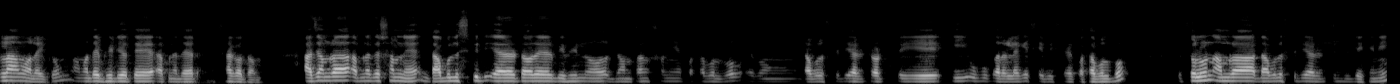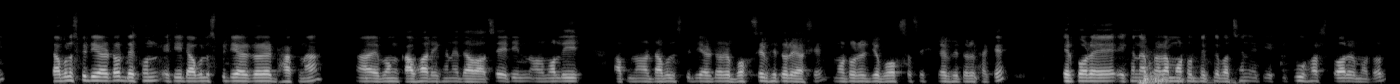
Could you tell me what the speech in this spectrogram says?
আসসালামু আলাইকুম। আমাদের ভিডিওতে আপনাদের স্বাগতম। আজ আমরা আপনাদের সামনে ডাবল স্পিড এয়ারটরের বিভিন্ন যন্ত্রাংশ নিয়ে কথা বলব এবং ডাবল স্পিড এয়ারটরটি কি উপকারে লাগে সে বিষয়ে কথা বলব। তো চলুন আমরা ডাবল স্পিড এয়ারটরটি দেখে নিই। ডাবল স্পিড এয়ারটর দেখুন, এটি ডাবল স্পিড এয়ারটরের ঢাকনা এবং কাভার এখানে দেওয়া আছে। এটি নর্মালি আপনার ডাবল স্পিড এয়ারটরের বক্সের ভিতরে আসে। মোটরের যে বক্স আছে সেটার ভিতরে থাকে। এরপরে এখানে আপনারা মোটর দেখতে পাচ্ছেন, এটি একটি টু হর্স পাওয়ারের মোটর।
